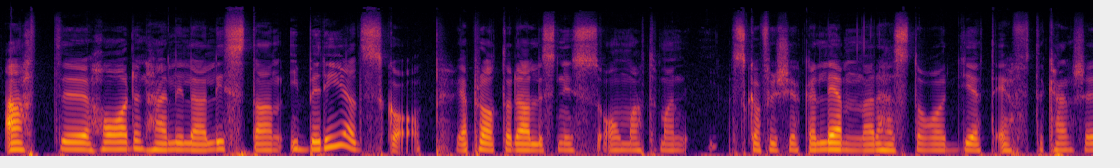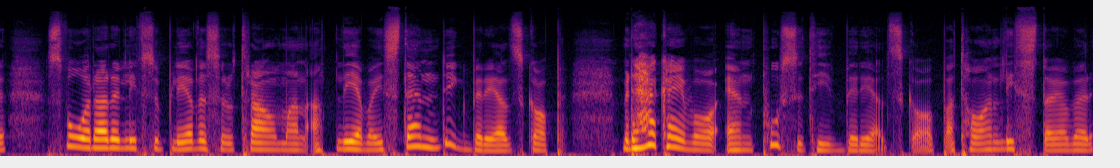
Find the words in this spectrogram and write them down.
Att eh, ha den här lilla listan i beredskap. Jag pratade alldeles nyss om att man ska försöka lämna det här stadiet efter kanske svårare livsupplevelser och trauman att leva i ständig beredskap. Men det här kan ju vara en positiv beredskap, att ha en lista över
